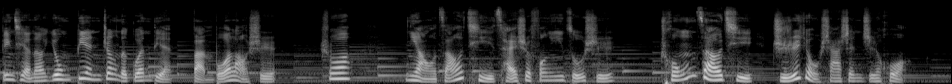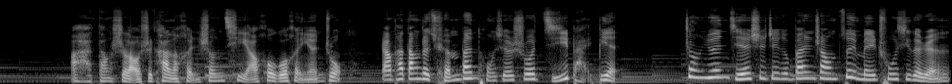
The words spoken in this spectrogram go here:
并且呢用辩证的观点反驳老师，说。鸟早起才是丰衣足食，虫早起只有杀身之祸。啊！当时老师看了很生气啊，后果很严重，让他当着全班同学说几百遍：“郑渊洁是这个班上最没出息的人。”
